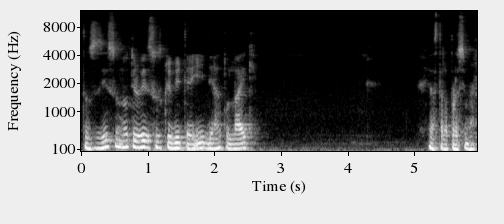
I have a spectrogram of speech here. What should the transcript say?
então, isso, não te olvides de suscrever-te aí, deixa tu like. E hasta a próxima.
